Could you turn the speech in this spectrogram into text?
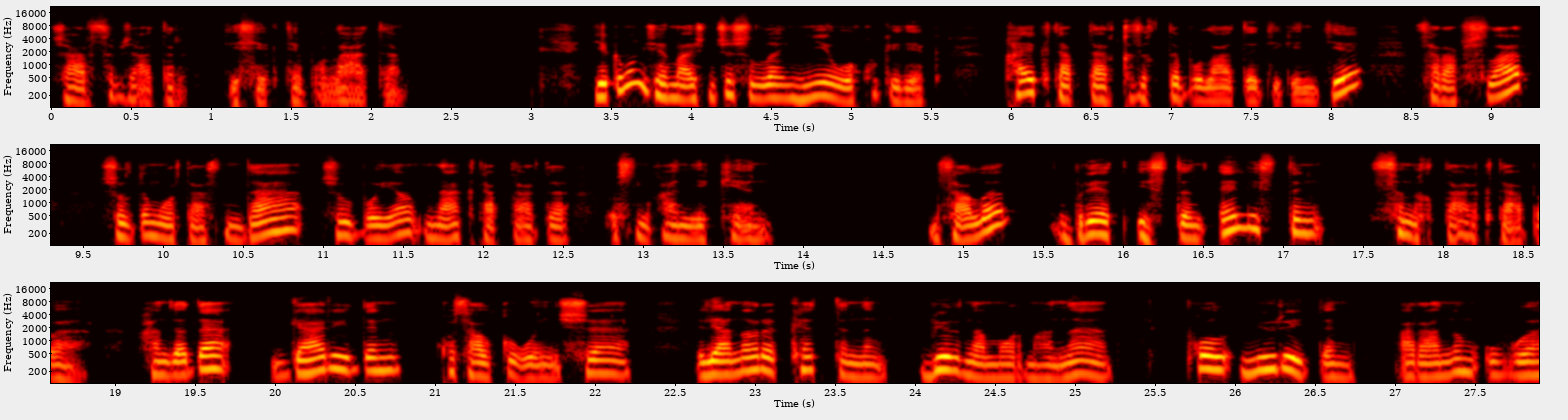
жарысып жатыр десек те болады. 2023 жылы не оқу керек? Қай кітаптар қызықты болады дегенде сарапшылар жылдың ортасында жыл бойы мына кітаптарды ұсынған екен. Мысалы бред истон эллистің сынықтар кітабы. Ханзада гарридің қосалқы ойыншы леонора кэттонның бирна морманы пол мюррейдің араның уы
